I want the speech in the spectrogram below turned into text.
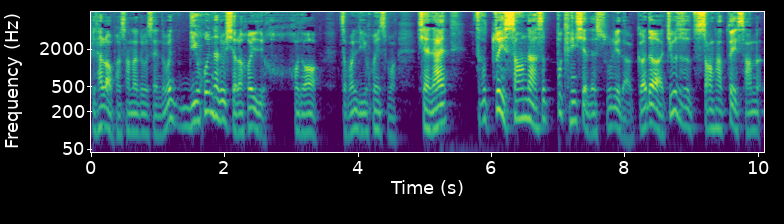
比他老婆伤的都深。怎么离婚他都写了好几好多，怎么离婚什么？显然，这个最伤的是不肯写在书里的。歌德尔就是伤他最伤的、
